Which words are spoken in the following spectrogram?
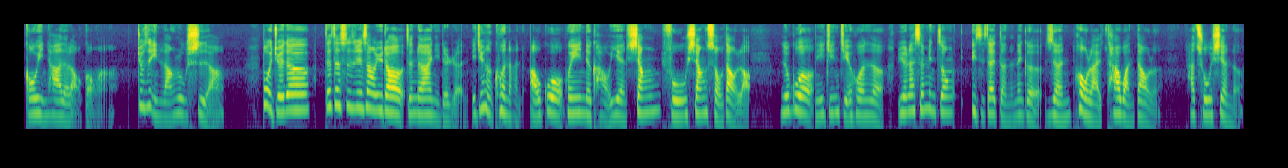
勾引她的老公啊，就是引狼入室啊。我觉得在这世界上遇到真的爱你的人，已经很困难了，熬过婚姻的考验，相扶相守到老。如果你已经结婚了，原来生命中一直在等的那个人，后来他晚到了，他出现了，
